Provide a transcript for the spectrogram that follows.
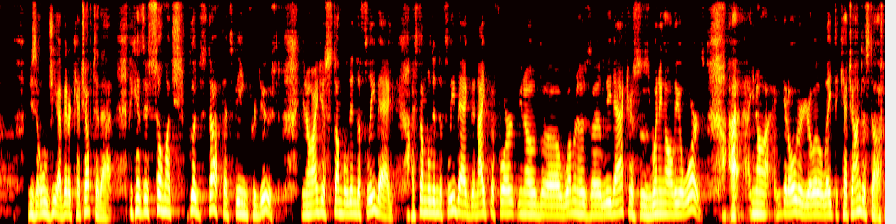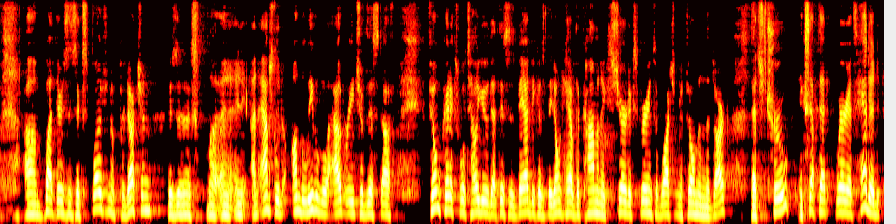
You say, "Oh, gee, I better catch up to that," because there's so much good stuff that's being produced. You know, I just stumbled into Fleabag. I stumbled into Fleabag the night before, you know, the woman who's the lead actress was winning all the awards. I, you know, you get older, you're a little late to catch on to stuff, um, but there's this explosion of production there's an, an, an absolute unbelievable outreach of this stuff. Film critics will tell you that this is bad because they don't have the common shared experience of watching a film in the dark. That's true, except that where it's headed,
